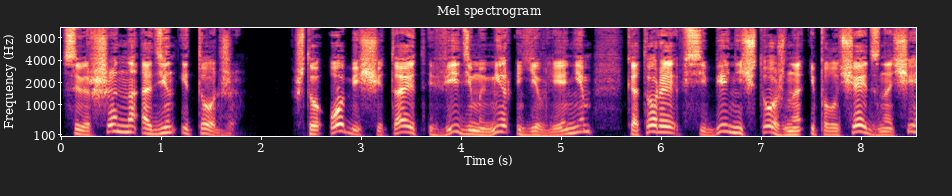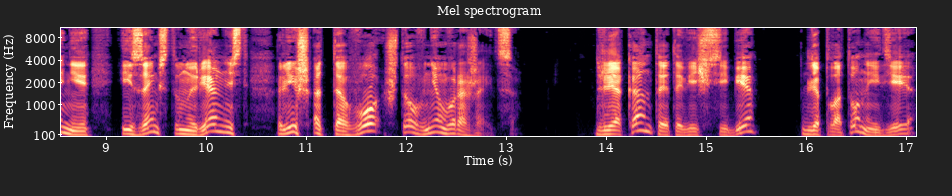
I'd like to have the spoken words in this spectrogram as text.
совершенно один и тот же, что обе считают видимый мир явлением, которое в себе ничтожно и получает значение и заимствованную реальность лишь от того, что в нем выражается. Для Канта это вещь в себе, для Платона — идея.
